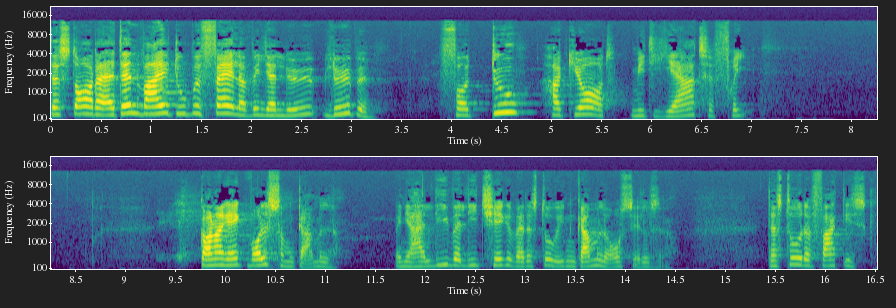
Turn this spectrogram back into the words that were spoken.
der står der, at den vej du befaler vil jeg løbe, for du har gjort mit hjerte fri. Godt nok ikke voldsomt gammel, men jeg har alligevel lige tjekket, hvad der stod i den gamle oversættelse. Der stod der faktisk,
